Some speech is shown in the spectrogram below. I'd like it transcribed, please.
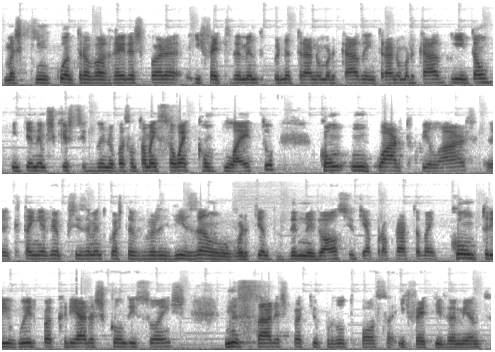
mas que encontra barreiras para efetivamente penetrar no mercado, entrar no mercado, e então entendemos que este ciclo de inovação também só é completo com um quarto pilar eh, que tem a ver precisamente com esta visão, o vertente de negócio, que é procurar também contribuir para criar as condições necessárias para que o produto possa efetivamente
